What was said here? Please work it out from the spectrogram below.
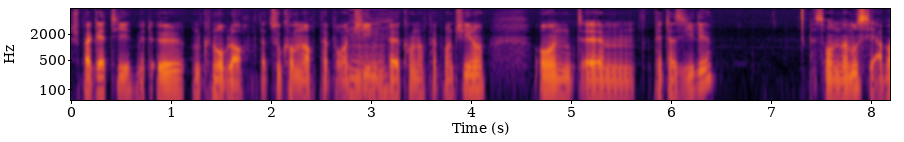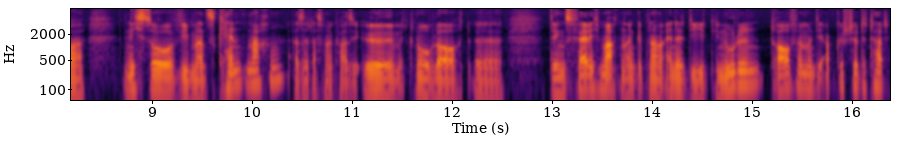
Spaghetti mit Öl und Knoblauch. Dazu kommen noch Peperoncino, mhm. äh, kommen noch Peperoncino und ähm, Petersilie. So, und man muss die aber nicht so, wie man es kennt, machen. Also, dass man quasi Öl mit Knoblauch, äh, Dings fertig macht und dann gibt man am Ende die, die Nudeln drauf, wenn man die abgeschüttet hat.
